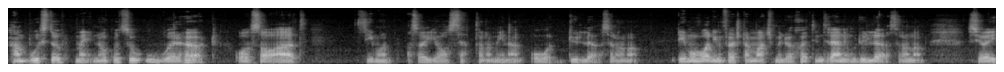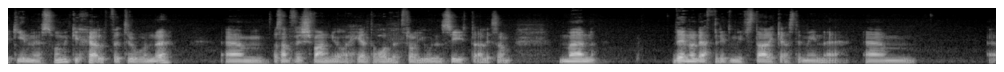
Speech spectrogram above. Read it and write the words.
han boostade upp mig något så oerhört och sa att Simon, alltså jag har sett honom innan och du löser honom. Det må vara din första match men du har skött din träning och du löser honom. Så jag gick in med så mycket självförtroende. Um, och sen försvann jag helt och hållet från jordens yta liksom. Men det är nog definitivt mitt starkaste minne. Um, uh,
